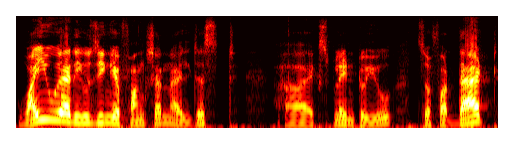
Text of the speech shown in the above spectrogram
Why we are using a function I'll just uh, explain to you. So for that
